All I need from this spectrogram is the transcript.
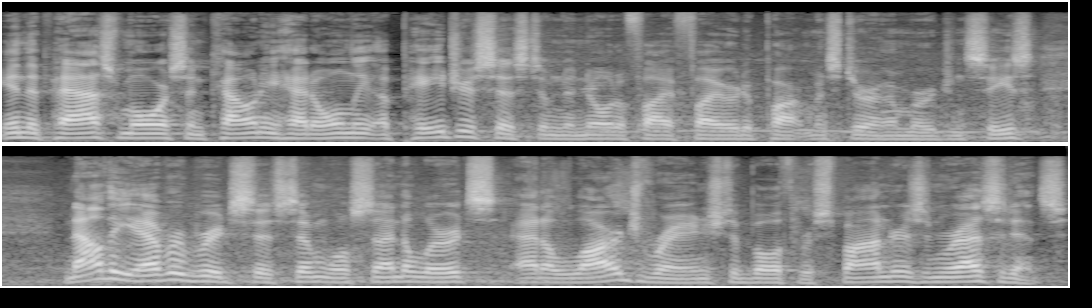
In the past, Morrison County had only a pager system to notify fire departments during emergencies. Now the Everbridge system will send alerts at a large range to both responders and residents.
